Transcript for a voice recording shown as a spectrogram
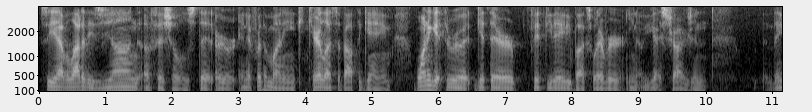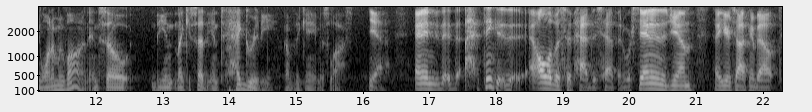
So you have a lot of these young officials that are in it for the money, can care less about the game, want to get through it, get their 50 to 80 bucks, whatever, you know, you guys charge, and they want to move on. And so, the like you said, the integrity of the game is lost. Yeah. And I think uh, all of us have had this happen. We're standing in the gym that you're talking about,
